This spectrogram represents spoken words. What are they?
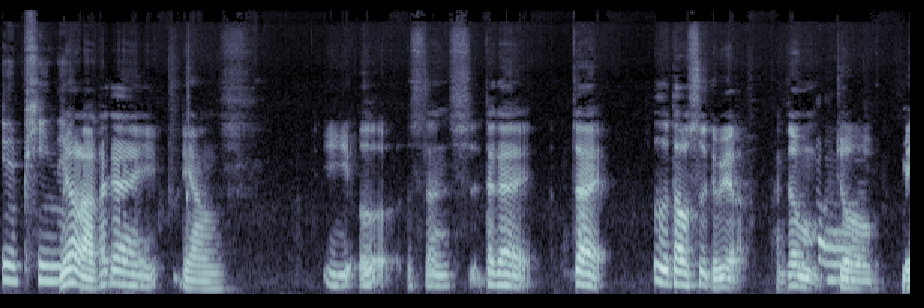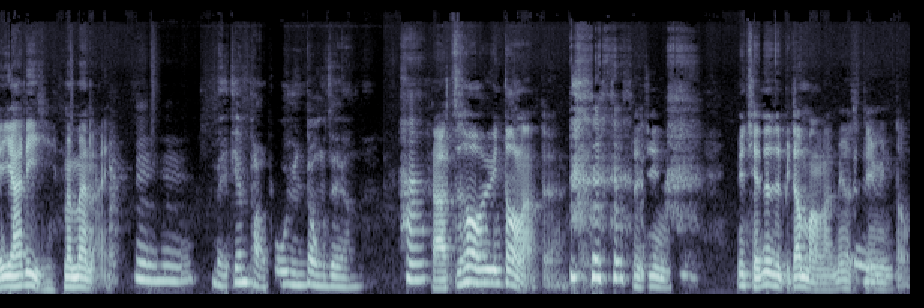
有点拼欸呢。没有啦，大概两一二三四，大概在二到四个月了，反正就没压力，慢慢来嗯嗯，每天跑步运动这样。哈，啊。之后会运动啦，对，最近因为前阵子比较忙了，没有时间运动。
